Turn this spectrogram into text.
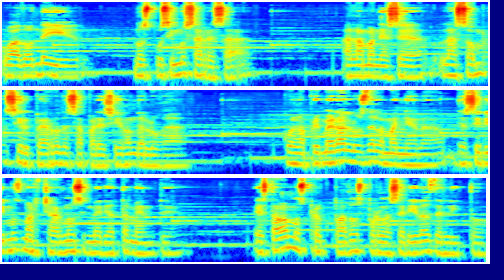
o a dónde ir, nos pusimos a rezar. Al amanecer, las sombras y el perro desaparecieron del lugar. Con la primera luz de la mañana, decidimos marcharnos inmediatamente. Estábamos preocupados por las heridas de Lito.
